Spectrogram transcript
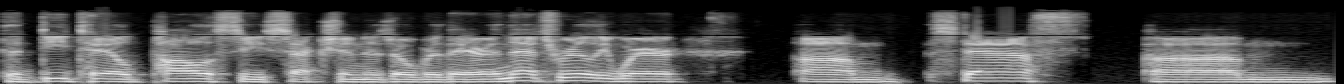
the detailed policy section is over there. And that's really where um, staff um,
